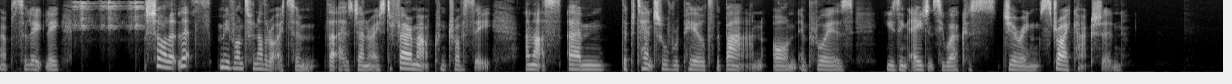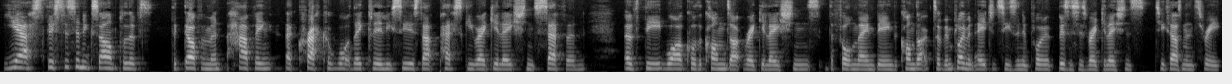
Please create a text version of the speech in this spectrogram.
Absolutely. Charlotte, let's move on to another item that has generated a fair amount of controversy, and that's um, the potential repeal to the ban on employers using agency workers during strike action. Yes, this is an example of the government having a crack at what they clearly see as that pesky regulation seven of the what I'll call the conduct regulations, the full name being the Conduct of Employment Agencies and Employment Businesses Regulations 2003.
